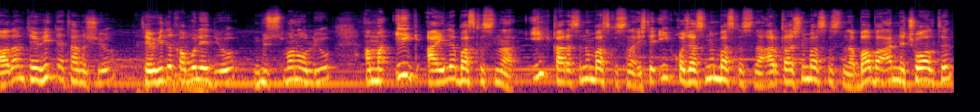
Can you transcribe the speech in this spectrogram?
Adam tevhidle tanışıyor. Tevhidi kabul ediyor. Müslüman oluyor. Ama ilk aile baskısına, ilk karısının baskısına, işte ilk kocasının baskısına, arkadaşının baskısına, baba anne çoğaltın.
